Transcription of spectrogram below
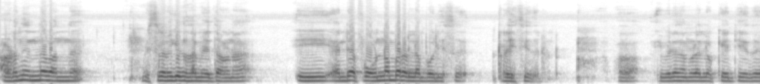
അവിടെ നിന്ന് വന്ന് വിശ്രമിക്കുന്ന സമയത്താണ് ഈ എന്റെ ഫോൺ നമ്പറെല്ലാം പോലീസ് ട്രേസ് ചെയ്തിട്ടുണ്ട്. അപ്പോൾ ഇവരെ നമ്മളെ ലൊക്കേറ്റ് ചെയ്ത്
